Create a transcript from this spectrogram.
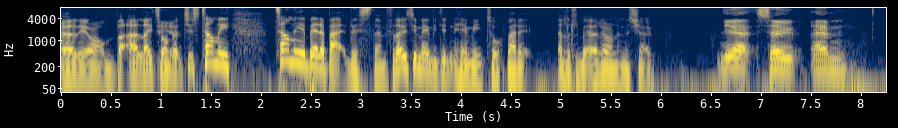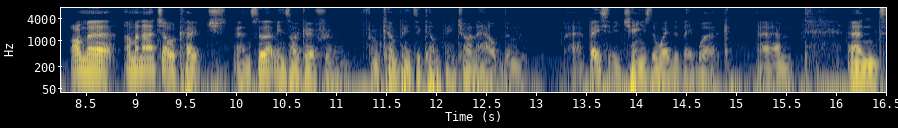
earlier on, but uh, later yeah. on. But just tell me, tell me a bit about this then, for those who maybe didn't hear me talk about it a little bit earlier on in the show. Yeah, so um, I'm a I'm an agile coach, and so that means I go from from company to company trying to help them uh, basically change the way that they work. Um, and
